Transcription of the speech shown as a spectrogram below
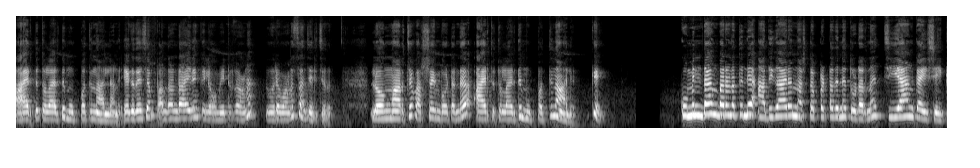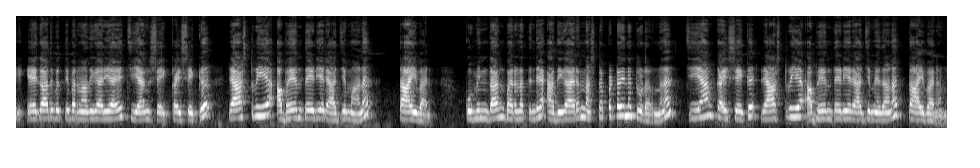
ആയിരത്തി തൊള്ളായിരത്തി മുപ്പത്തി നാലിലാണ് ഏകദേശം പന്ത്രണ്ടായിരം കിലോമീറ്ററാണ് ദൂരമാണ് സഞ്ചരിച്ചത്. ലോങ് മാർച്ച് വർഷം ഇമ്പോർട്ടന്റ് ആയിരത്തി തൊള്ളായിരത്തി മുപ്പത്തി നാല് ഓക്കെ കുമിന്താങ് ഭരണത്തിന്റെ അധികാരം നഷ്ടപ്പെട്ടതിനെ തുടർന്ന് ചിയാങ് കൈഷേക്ക് ഏകാധിപത്യ ഭരണാധികാരിയായ ചിയാങ് കൈഷേക്ക് രാഷ്ട്രീയ അഭയം തേടിയ രാജ്യമാണ് തായ്വാൻ. കുമിന്താങ് ഭരണത്തിന്റെ അധികാരം നഷ്ടപ്പെട്ടതിനെ തുടർന്ന് ചിയാങ് കൈഷേക്ക് രാഷ്ട്രീയ അഭയം തേടിയ രാജ്യം ഏതാണ്? തായ്വാനാണ്.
